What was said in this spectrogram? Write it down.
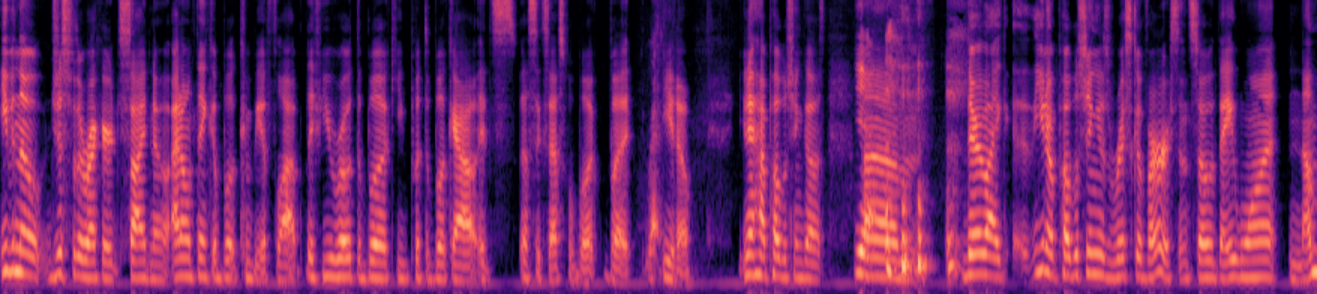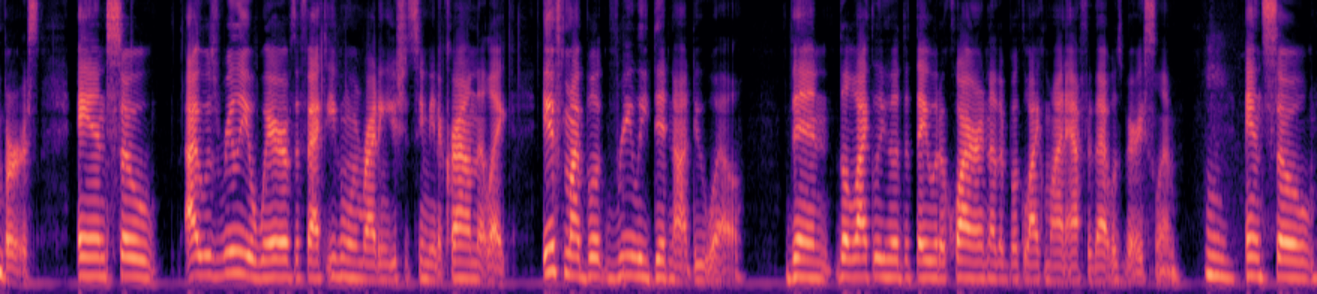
even though, just for the record, side note, I don't think a book can be a flop. If you wrote the book, you put the book out, it's a successful book. But, Right. you know, you know how publishing goes yeah. um, they're like you know publishing is risk averse and so they want numbers and so i was really aware of the fact even when writing you should see me in a crown that like if my book really did not do well then the likelihood that they would acquire another book like mine after that was very slim Mm. and so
